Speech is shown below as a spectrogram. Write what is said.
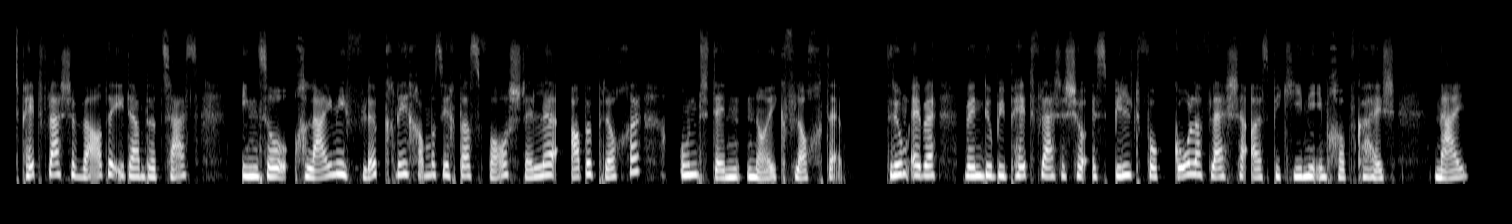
Die PET-Flaschen werden in diesem Prozess in so kleine Flöckchen kann man sich das vorstellen, abgebrochen und dann neu geflochten. Darum eben, wenn du bei PET-Flaschen schon ein Bild von Cola-Flaschen als Bikini im Kopf hast, nein,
